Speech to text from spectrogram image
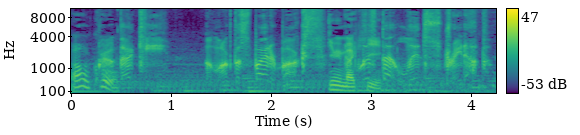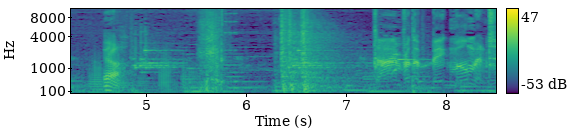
Oh, cool. Grab that key, unlock the spider box. Give me my and lift key. that lid straight up. Yeah. Time for the big moment.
